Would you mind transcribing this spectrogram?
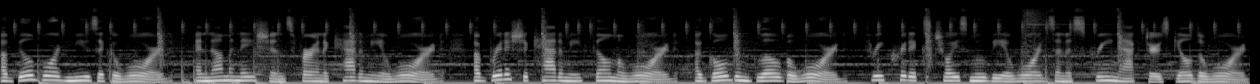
a Billboard Music Award, and nominations for an Academy Award, a British Academy Film Award, a Golden Globe Award, three Critics' Choice Movie Awards and a Screen Actors Guild Award.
